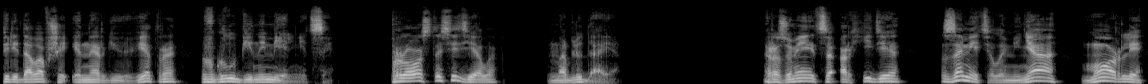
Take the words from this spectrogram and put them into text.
передававшей энергию ветра в глубины мельницы. Просто сидела, наблюдая. Разумеется, Орхидия заметила меня, Морли,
